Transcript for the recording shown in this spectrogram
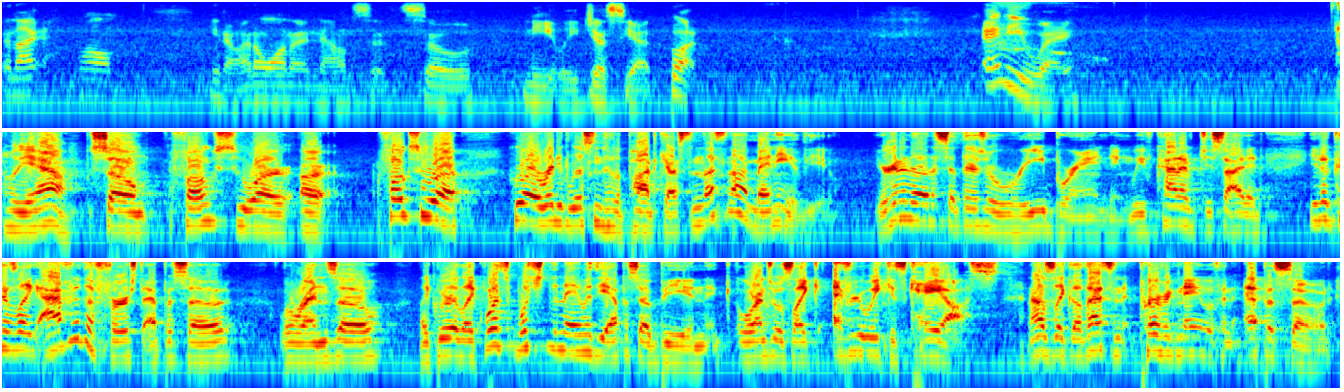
and I well, you know, I don't want to announce it so neatly just yet, but anyway, Oh yeah. So folks who are, are folks who are who already listen to the podcast, and that's not many of you. You're gonna notice that there's a rebranding. We've kind of decided, you know, because like after the first episode, Lorenzo, like we were like, what's what's the name of the episode be? And Lorenzo was like, every week is chaos. And I was like, oh, that's a perfect name of an episode.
